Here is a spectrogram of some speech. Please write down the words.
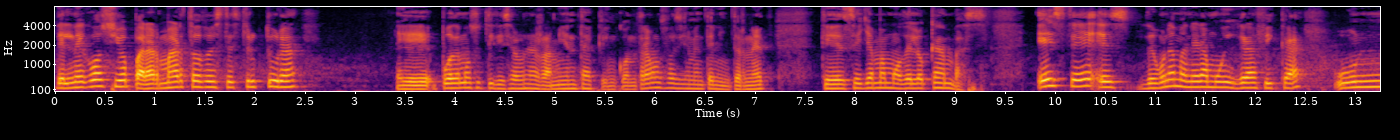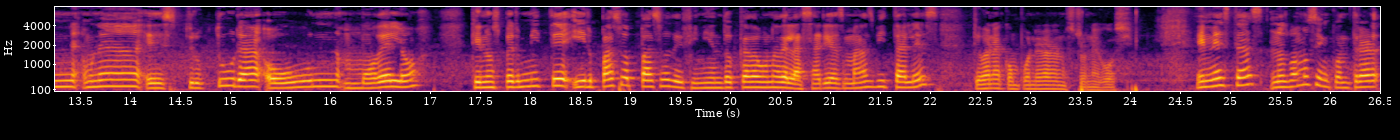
del negocio, para armar toda esta estructura, eh, podemos utilizar una herramienta que encontramos fácilmente en internet que se llama modelo Canvas. Este es de una manera muy gráfica una estructura o un modelo que nos permite ir paso a paso definiendo cada una de las áreas más vitales que van a componer a nuestro negocio. En estas nos vamos a encontrar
